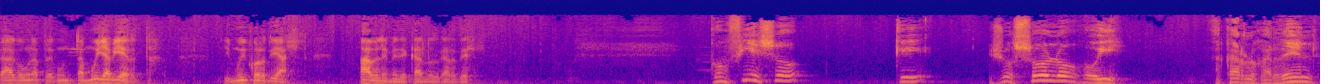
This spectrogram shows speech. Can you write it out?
hago una pregunta muy abierta y muy cordial. Hábleme de Carlos Gardel. Confieso que yo solo oí a Carlos Gardel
